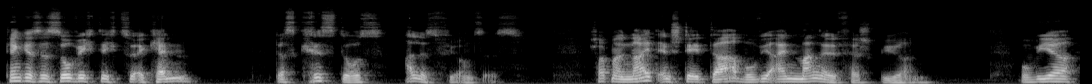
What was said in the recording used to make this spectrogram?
Ich denke, es ist so wichtig zu erkennen, dass Christus alles für uns ist. Schaut mal, Neid entsteht da, wo wir einen Mangel verspüren, wo wir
